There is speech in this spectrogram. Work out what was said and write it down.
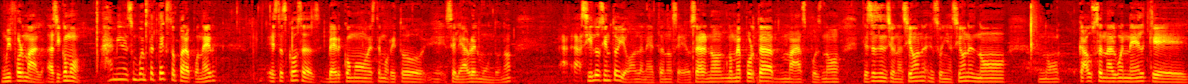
muy formal. Así como, ah, mira, es un buen pretexto para poner estas cosas, ver cómo este morrito eh, se le abre el mundo, ¿no? Así lo siento yo, la neta, no sé. O sea, no, no me aporta más, pues no. De esas ensoñaciones, ensoñaciones no, no causan algo en él que,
